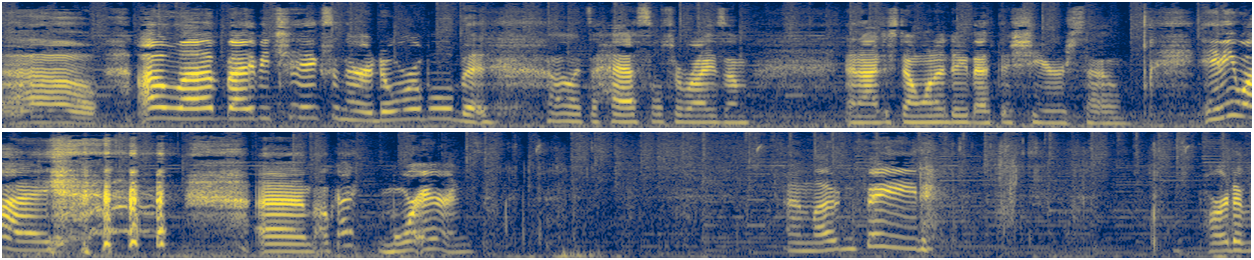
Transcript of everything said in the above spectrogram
Oh, I love baby chicks and they're adorable, but oh, it's a hassle to raise them. And I just don't want to do that this year. So anyway, um, okay, more errands. Unload and feed. Part of,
